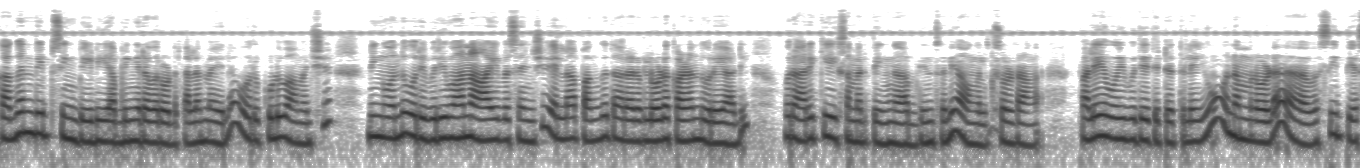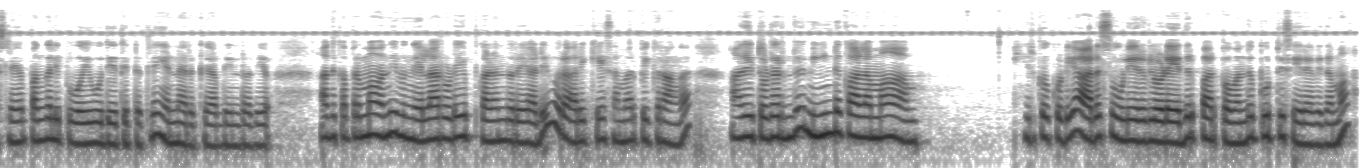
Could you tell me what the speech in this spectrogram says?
ககன்தீப் சிங் பேடி அப்படிங்கிறவரோட தலைமையில் ஒரு குழுவை அமைச்சு நீங்கள் வந்து ஒரு விரிவான ஆய்வு செஞ்சு எல்லா பங்குதாரர்களோட கலந்துரையாடி ஒரு அறிக்கையை சமர்ப்பிங்க அப்படின்னு சொல்லி அவங்களுக்கு சொல்கிறாங்க பழைய ஓய்வூதிய திட்டத்துலேயும் நம்மளோட சிபிஎஸ்லேயும் பங்களிப்பு ஓய்வூதிய திட்டத்துலேயும் என்ன இருக்குது அப்படின்றதையும். அதுக்கப்புறமா வந்து இவங்க எல்லாரோடைய கலந்துரையாடி ஒரு அறிக்கையை சமர்ப்பிக்கிறாங்க. அதை தொடர்ந்து நீண்ட காலமாக இருக்கக்கூடிய அரசு ஊழியர்களோட எதிர்பார்ப்பை வந்து பூர்த்தி செய்கிற விதமாக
